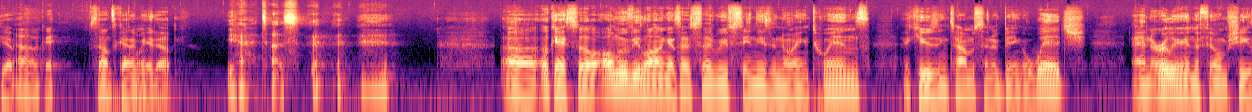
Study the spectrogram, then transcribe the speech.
Yep. Oh, okay. Sounds kind of made up. Yeah, it does. Uh, okay, so all movie long, as I've said, we've seen these annoying twins accusing Thomasin of being a witch. And earlier in the film, she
